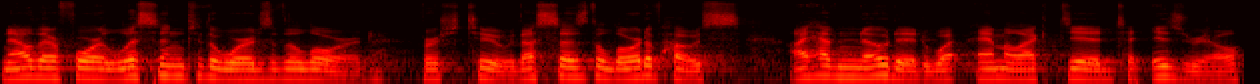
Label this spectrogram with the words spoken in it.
Now therefore listen to the words of the Lord. Verse 2 Thus says the Lord of hosts, I have noted what Amalek did to Israel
